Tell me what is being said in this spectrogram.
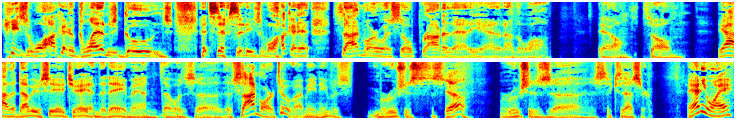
he's walking. Glen's goons. It says that he's walking it. Sonmor was so proud of that, he had it on the wall. You know, so yeah, the WCHA in the day, man. That was uh, the Sonmor too. I mean, he was Mariucci's Yeah. Mariucci's uh, successor. Anyway,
